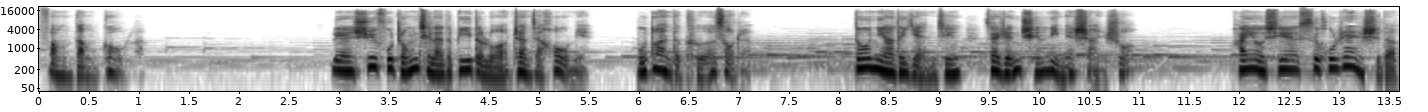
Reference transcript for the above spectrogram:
放荡够了。”脸虚浮肿起来的毕德罗站在后面，不断的咳嗽着。多尼亚的眼睛在人群里面闪烁，还有些似乎认识的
